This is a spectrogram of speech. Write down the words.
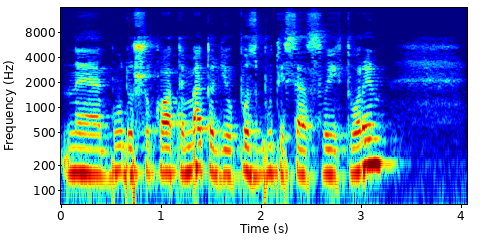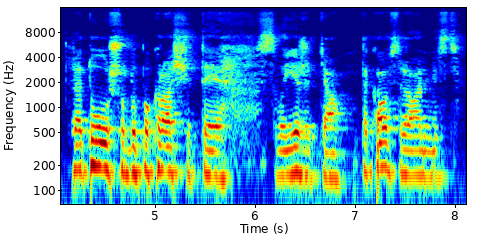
не буду шукати методів позбутися своїх тварин для того, щоб покращити своє життя. Така ось реальність.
